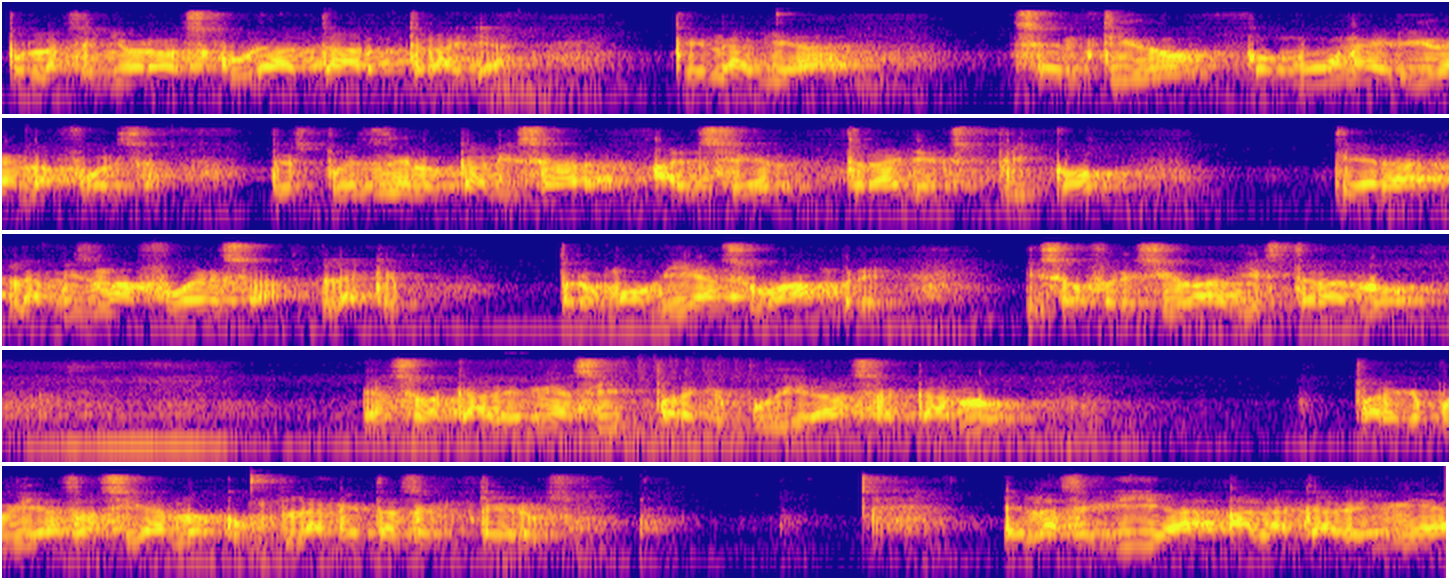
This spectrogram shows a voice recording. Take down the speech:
por la señora oscura Darth Traya, que le había sentido como una herida en la fuerza. Después de localizar al ser, Traya explicó que era la misma fuerza la que promovía su hambre y se ofreció a adiestrarlo en su academia Sith para que pudiera sacarlo, para que pudiera saciarlo con planetas enteros. Él la seguía a la academia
